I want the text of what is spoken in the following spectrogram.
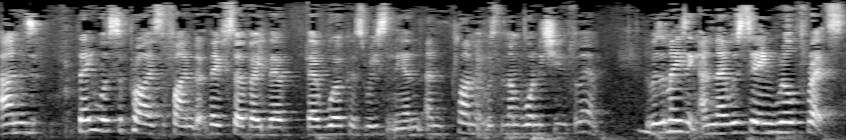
And they were surprised to find that they've surveyed their, their workers recently, and, and climate was the number one issue for them. It was amazing, and they were seeing real threats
